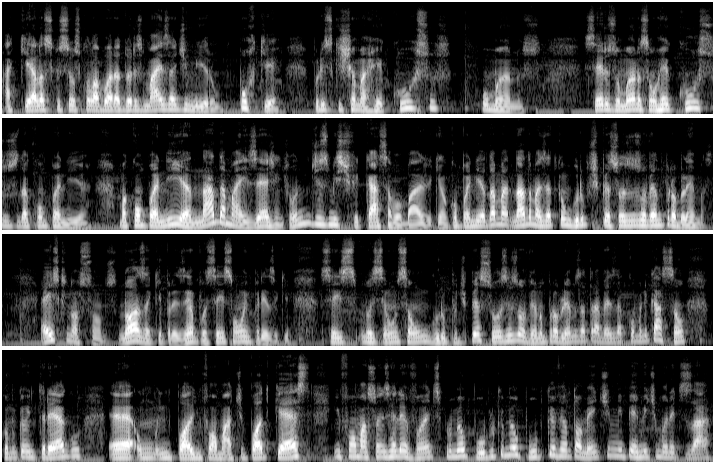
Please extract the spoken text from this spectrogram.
aquelas que os seus colaboradores mais admiram. Por quê? Por isso que chama recursos humanos. Seres humanos são recursos da companhia. Uma companhia nada mais é, gente, vamos desmistificar essa bobagem aqui. Uma companhia da- nada mais é do que um grupo de pessoas resolvendo problemas. É isso que nós somos. Nós aqui, por exemplo, vocês são uma empresa aqui. Vocês, vocês são um grupo de pessoas resolvendo problemas através da comunicação. Como que eu entrego é, um, em, em formato de podcast informações relevantes para o meu público e o meu público eventualmente me permite monetizar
